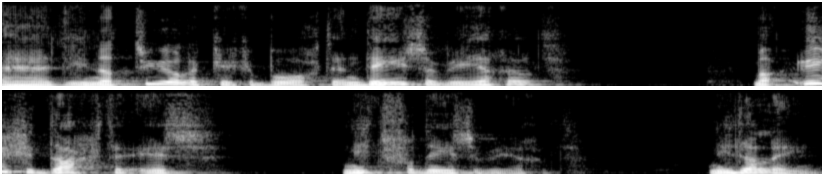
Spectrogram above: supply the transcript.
uh, die natuurlijke geboorte in deze wereld. Maar uw gedachte is niet voor deze wereld. Niet alleen.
